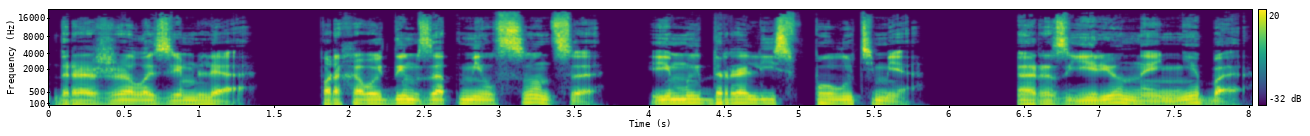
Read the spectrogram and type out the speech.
Дрожала земля, пороховой дым затмил солнце, и мы дрались в полутьме. А разъяренное небо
